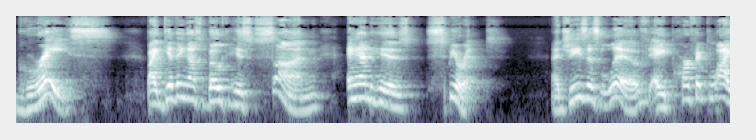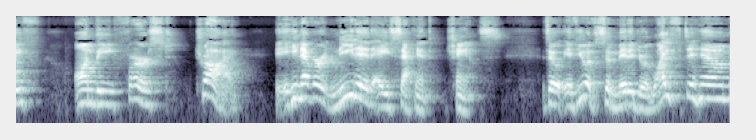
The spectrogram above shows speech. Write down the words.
grace by giving us both his son and his Spirit. Now, Jesus lived a perfect life on the first try. He never needed a second chance. So if you have submitted your life to him,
